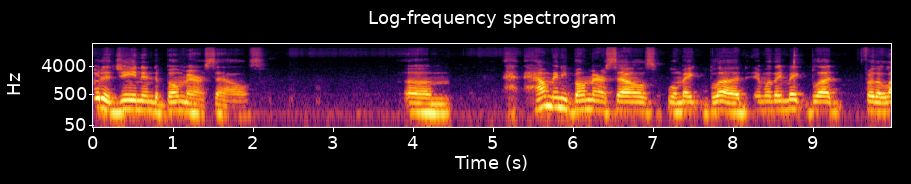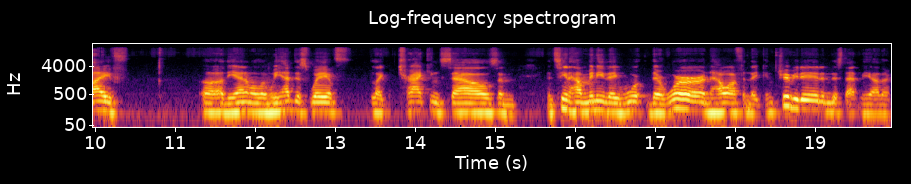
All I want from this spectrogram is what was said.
put a gene into bone marrow cells, um, how many bone marrow cells will make blood, and will they make blood for the life uh, of the animal? And we had this way of like tracking cells and and seeing how many they were there were and how often they contributed and this, that, and the other.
